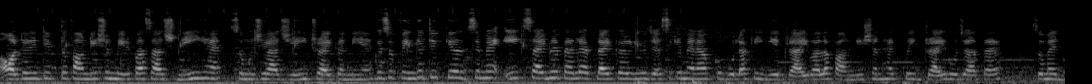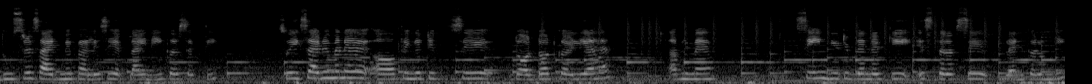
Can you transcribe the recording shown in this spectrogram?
ऑल्टरनेटिव तो फाउंडेशन मेरे पास आज नहीं है सो so मुझे आज यही ट्राई करनी है। सो फिंगर टिप के हेल्प से मैं एक साइड में पहले अप्लाई कर रही हूँ। जैसे कि मैंने आपको बोला कि ये ड्राई वाला फाउंडेशन है क्विक ड्राई हो जाता है। सो so, मैं दूसरे साइड में पहले से अप्लाई नहीं कर सकती। सो so, एक साइड में मैंने फिंगर टिप से डॉट डॉट कर लिया है। अभी मैं सेम ब्यूटी ब्लेंडर के इस तरफ़ से ब्लेंड करूँगी।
